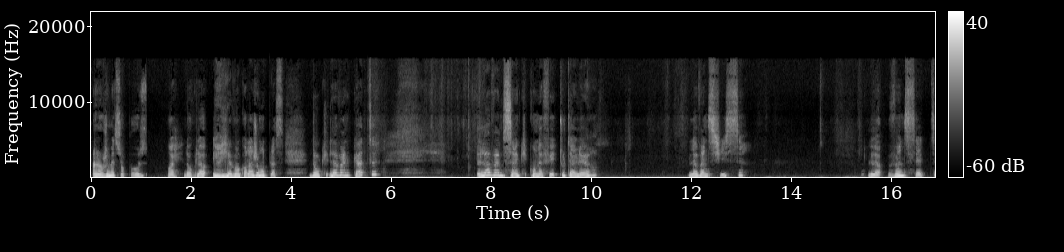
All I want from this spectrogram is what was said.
Alors je vais mettre sur pause. Ouais, donc là, il y avait encore largement de place. Donc la 24, la 25 qu'on a fait tout à l'heure, la 26, la 27,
